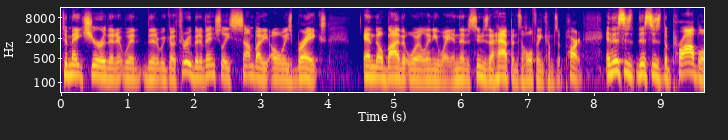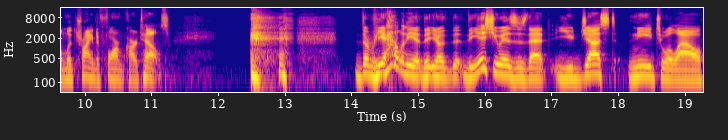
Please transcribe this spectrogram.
to make sure that it would that it would go through, but eventually somebody always breaks and they'll buy the oil anyway. And then as soon as that happens, the whole thing comes apart. And this is this is the problem with trying to form cartels. the reality the, you know the, the issue is is that you just need to allow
